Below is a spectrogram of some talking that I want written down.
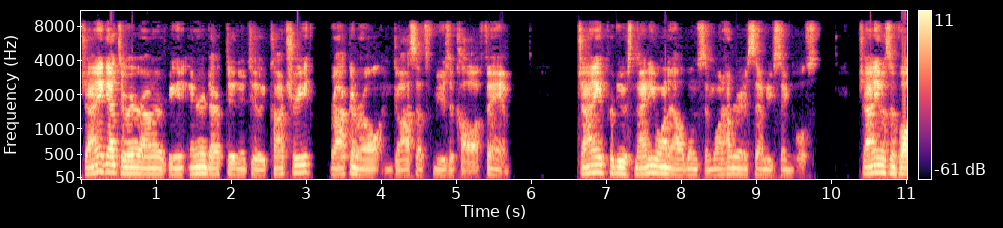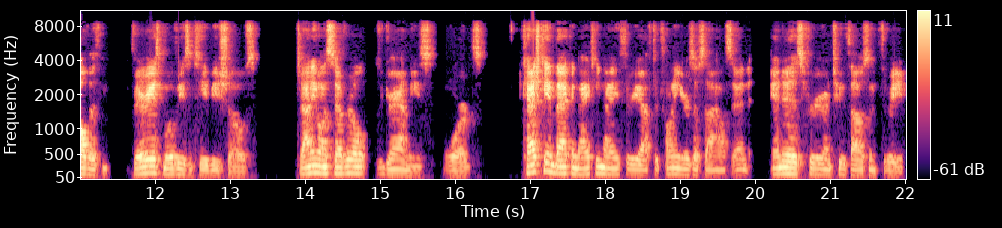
Johnny got the rare honor of being inducted into the Country, Rock and Roll, and Gospel Music Hall of Fame. Johnny produced 91 albums and 170 singles. Johnny was involved with various movies and TV shows. Johnny won several Grammys awards. Cash came back in 1993 after 20 years of silence and ended his career in 2003.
